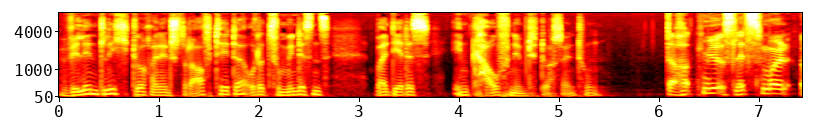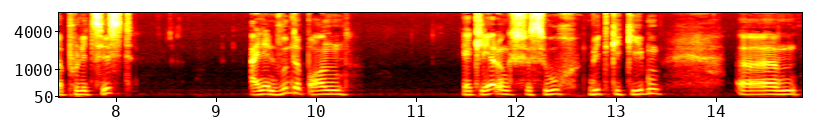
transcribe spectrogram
Willentlich durch einen Straftäter oder zumindestens, weil der das in Kauf nimmt durch sein Tun. Da hat mir das letzte Mal ein Polizist einen wunderbaren Erklärungsversuch mitgegeben, ähm,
